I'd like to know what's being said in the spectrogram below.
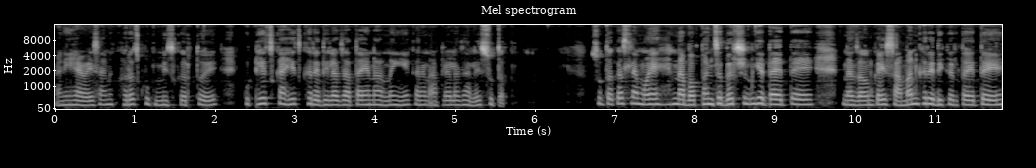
आणि ह्यावेळेस आम्ही खरंच खूप मिस करतो आहे कुठेच काहीच खरेदीला जाता येणार नाही आहे कारण आपल्याला झालं आहे सुतक. सुतक असल्यामुळे ना बाप्पांचं दर्शन घेता येते ना जाऊन काही सामान खरेदी करता येते.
